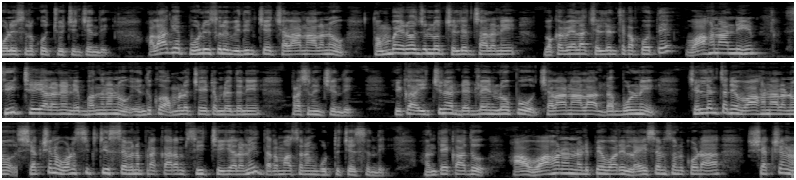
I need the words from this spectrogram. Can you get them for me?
పోలీసులకు సూచించింది. అలాగే పోలీసులు విధించే చలానాలను తొంభై రోజుల్లో చెల్లించాలని ఒకవేళ చెల్లించకపోతే వాహనాన్ని సీజ్ చేయాలనే నిబంధనను ఎందుకు అమలు చేయటం లేదని ప్రశ్నించింది. ఇక ఇచ్చిన డెడ్లైన్ లోపు చలానాల డబ్బుల్ని చెల్లించని వాహనాలను సెక్షన్ వన్ సిక్స్టీ సెవెన్ ప్రకారం సీజ్ చేయాలని ధర్మాసనం గుర్తు చేసింది. అంతేకాదు ఆ వాహనం నడిపే వారి లైసెన్స్ను కూడా సెక్షన్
